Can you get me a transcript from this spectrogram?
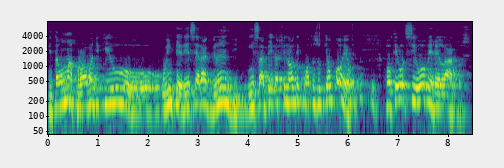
Então, uma prova de que o, o interesse era grande em saber, afinal de contas, o que ocorreu. Porque se houve relatos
